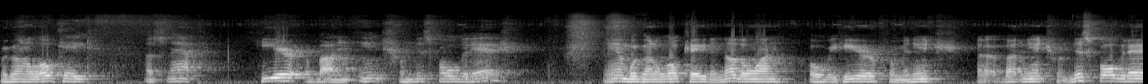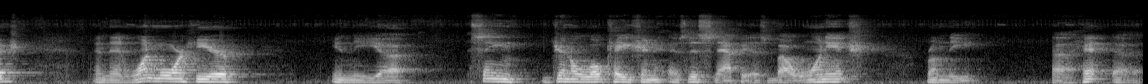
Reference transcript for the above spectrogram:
We're going to locate a snap here about an inch from this folded edge. And we're going to locate another one over here from an inch, uh, about an inch from this folded edge. And then one more here in the uh, same general location as this snap is, about one inch from the uh, uh,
